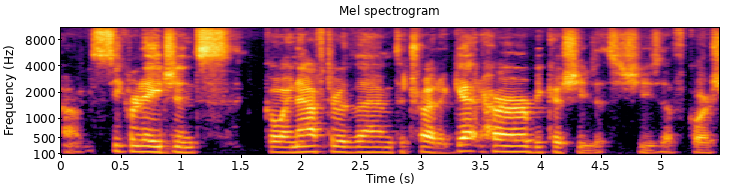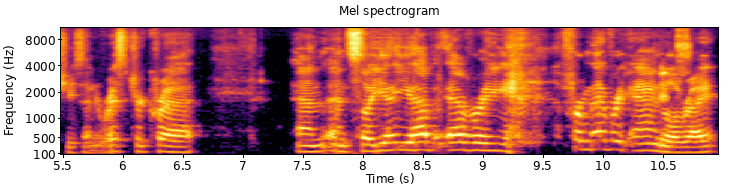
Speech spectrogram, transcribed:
um, secret agents going after them to try to get her because she's she's of course she's an aristocrat, and and so yeah, you have every from every angle, it's, right?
